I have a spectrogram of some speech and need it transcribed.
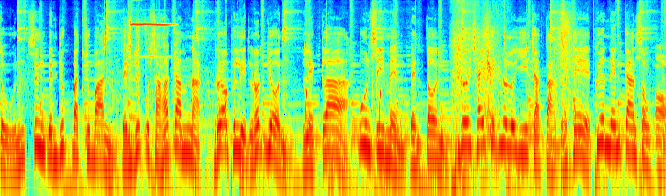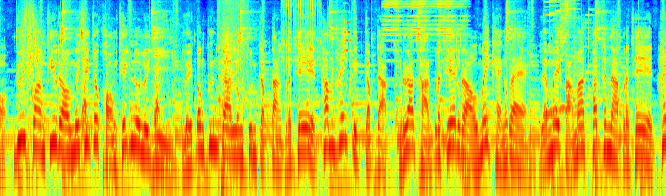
3.0 ซึ่งเป็นยุคปัจจุบัน เป็นยุคอุตสาหกรรมหนัก เราผลิตรถยนต์ เหล็กกล้า ปูนซีเมนต์ เป็นต้น โดยใช้เทคโนโลยีจากต่างประเทศ เพื่อเน้นการส่งออก ด้วยความที่เราไม่ใช่เจ้าของเทคโนโลยี เลยต้องพึ่งการลงทุนกับต่างประเทศทำให้ติดกับดัก รากฐานประเทศเราไม่แข็งแรง และไม่สามารถพัฒนาประเทศ ให้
